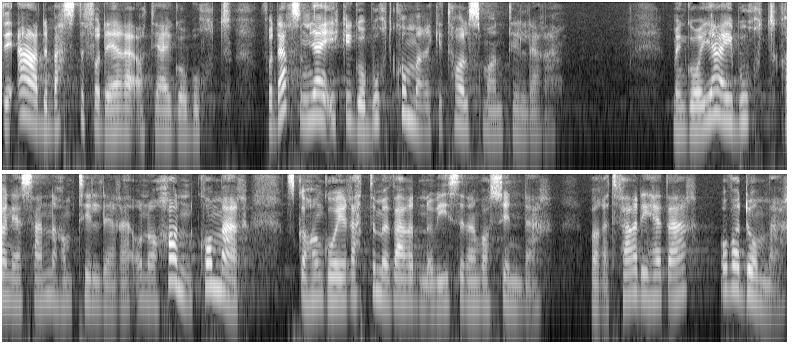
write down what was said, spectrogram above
Det er det beste for dere at jeg går bort. For dersom jeg ikke går bort, kommer ikke talsmannen til dere. Men går jeg bort, kan jeg sende ham til dere, og når han kommer, skal han gå i rette med verden og vise den hva synd er, hva rettferdighet er, og hva dom er.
